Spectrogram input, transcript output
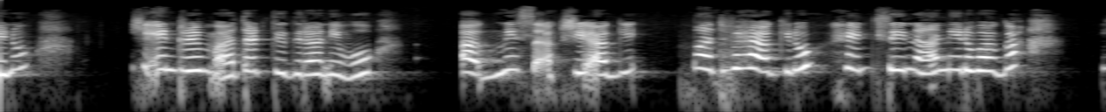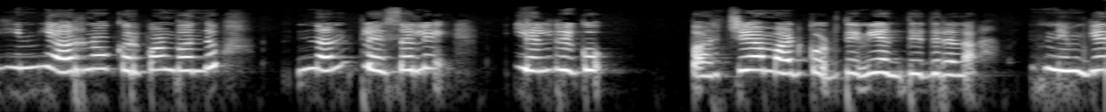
ಏನು? ಏನ್ರಿ ಮಾತಾಡ್ತಿದ್ದೀರಾ ನೀವು? ಅಗ್ನಿ ಸಾಕ್ಷಿಯಾಗಿ ಮದುವೆ ಆಗಿರೋ ಹೆಂಡತಿ ನಾನಿರುವಾಗ ಇನ್ಯಾರನ್ನೋ ಕರ್ಕೊಂಡು ಬಂದು ನನ್ನ ಪ್ಲೇಸಲ್ಲಿ ಎಲ್ರಿಗೂ ಪರಿಚಯ ಮಾಡ್ಕೊಡ್ತೀನಿ ಅಂತಿದ್ರಲ್ಲ, ನಿಮಗೆ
